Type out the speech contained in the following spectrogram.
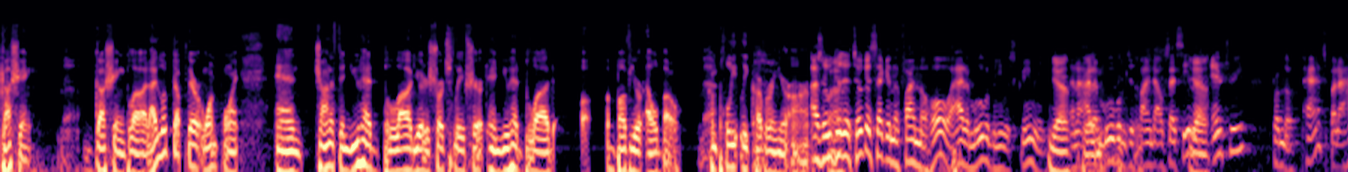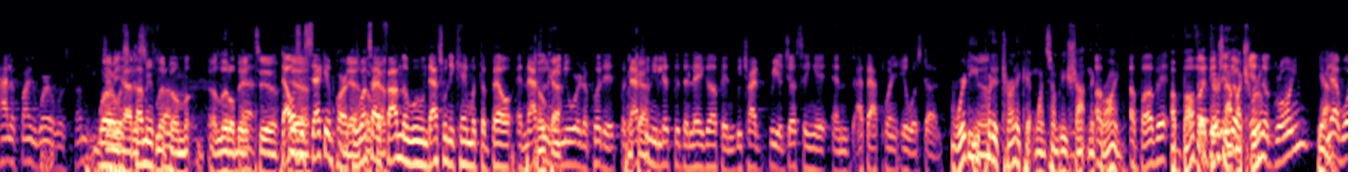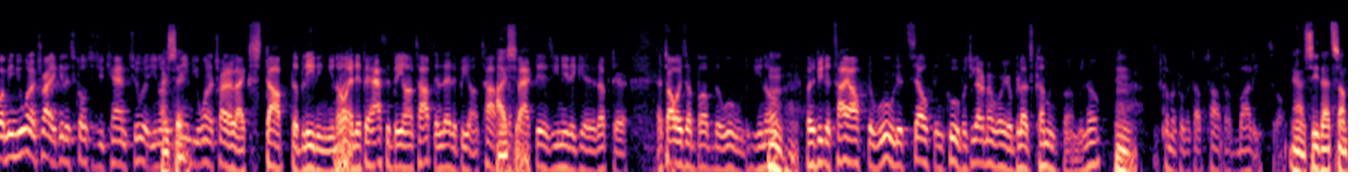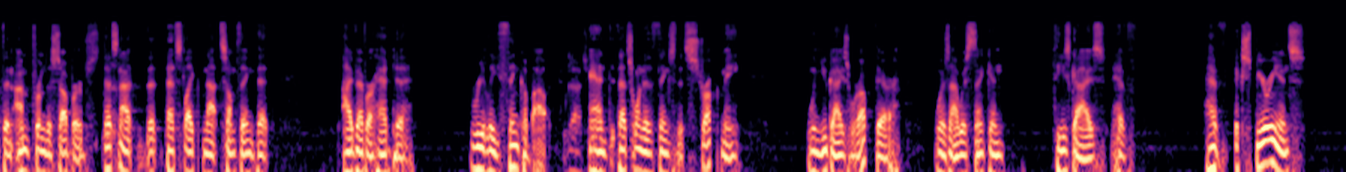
gushing Yeah. gushing blood i looked up there at one point and jonathan you had blood you had a short sleeve shirt and you had blood uh, above your elbow Yeah. completely covering your arm. I said, because it took a second to find the hole. I had to move him, and he was screaming. Yeah, and I had to move him to find out because I seen Yeah. that entry from the pants, but I had to find where it was coming. Jimmy it was had to coming flip from. him a little bit Yeah. too. That was Yeah. the second part because Yeah, once okay. I found the wound, that's when he came with the belt, and that's when we knew where to put it. But that's Okay. when he lifted the leg up, and we tried readjusting it, and at that point, it was done. where do you Yeah. put a tourniquet when somebody's shot in the Ab- groin above it, Above If it, it's there's in not the, much in the groin. Yeah. yeah. Well, I mean, you want to try to get as close as you can to it. You know, I what see. I mean? You want to try to like stop the bleeding. You know, Right. and if it has to be on top, then let it be on top. But I the see. fact is, you need to get it up there. It's always above the wound. You know, Hmm. but if you could tie off the wound itself, then cool. But you got to remember where your blood's coming from. You know, hmm. it's coming from the top top of our body. So Now, see, that's something. I'm from the suburbs. That's not that. That's like not something that I've ever had to really think about. Gotcha. And that's one of the things that struck me when you guys were up there was I was thinking these guys have have experience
